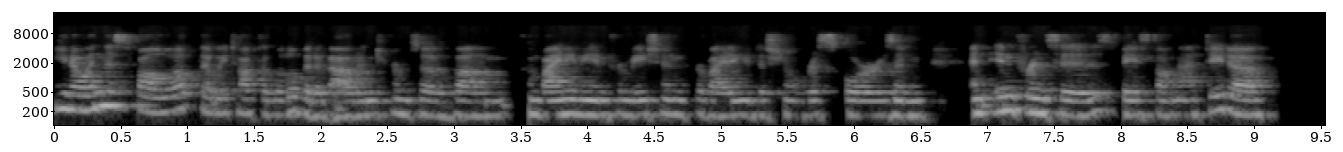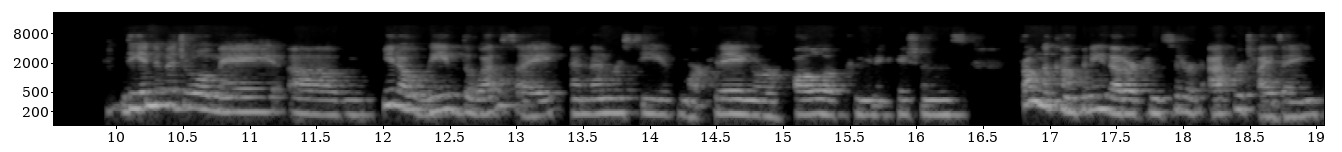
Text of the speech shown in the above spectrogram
you know, in this follow-up that we talked a little bit about in terms of um, combining the information, providing additional risk scores and, and inferences based on that data, the individual may, um, you know, leave the website and then receive marketing or follow-up communications from the company that are considered advertising.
